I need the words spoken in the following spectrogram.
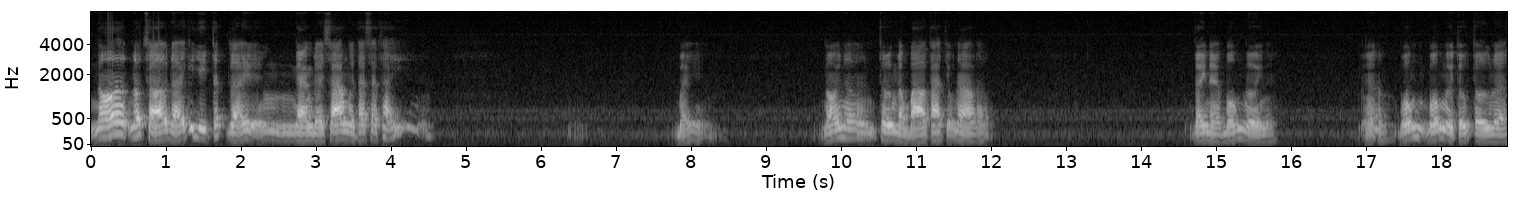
nó nó sợ để cái di tích lại ừ, ngàn đời sau người ta sẽ thấy. Bởi nói nó thương đồng bào ta chỗ nào đâu đây nè, bốn người nè. Ờ, bốn bốn người tử từ nè.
